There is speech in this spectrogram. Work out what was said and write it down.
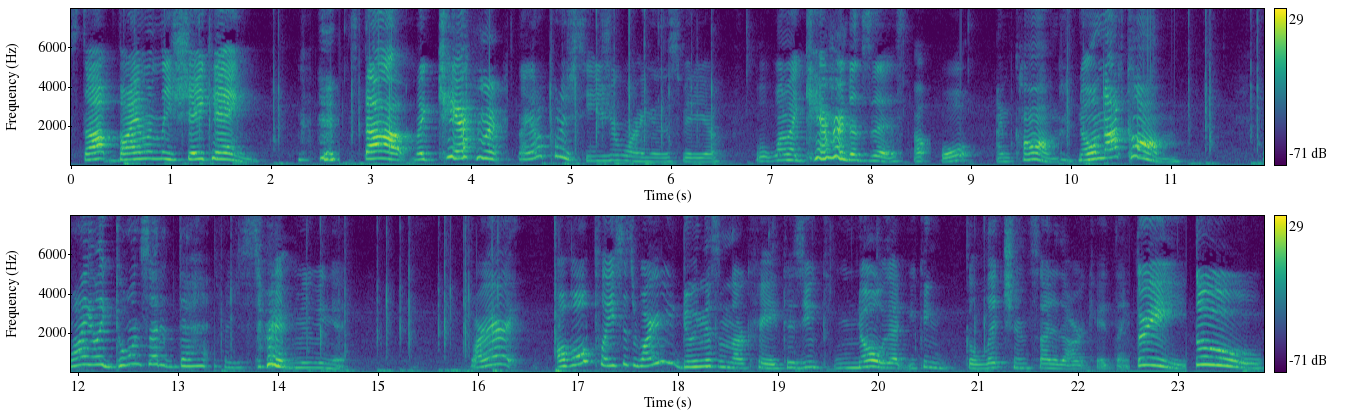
Stop violently shaking. Stop! My camera! I gotta put a seizure warning in this video. Well, when my camera does this. Oh, oh, I'm calm. No, I'm not calm. Why, like, go inside of that? I just started moving it. Why are, of all places, why are you doing this in the arcade? Because you know that you can glitch inside of the arcade thing. Three, two,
